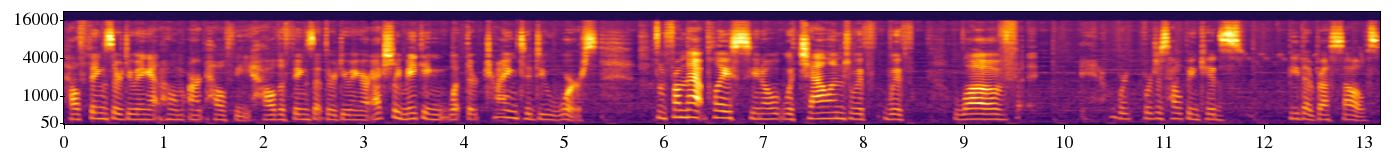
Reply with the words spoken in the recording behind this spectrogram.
how things they're doing at home aren't healthy, how the things that they're doing are actually making what they're trying to do worse. And from that place, you know, with challenge, with with love, you know, we're, we're just helping kids be their best selves.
